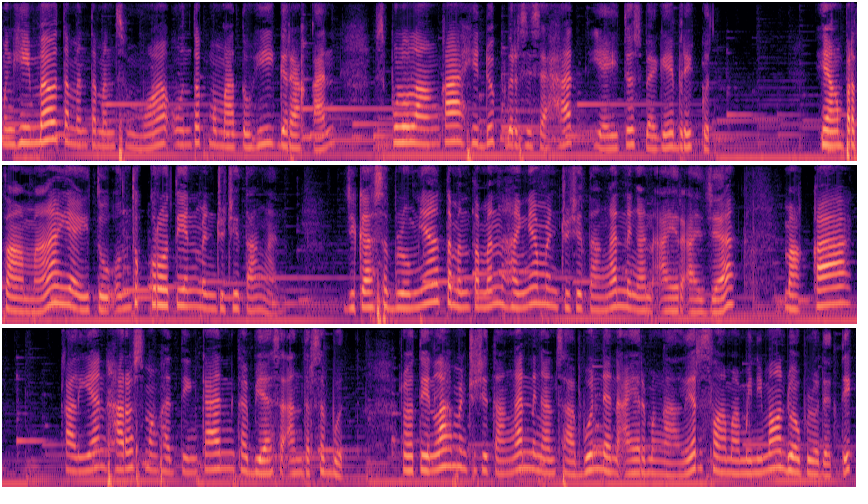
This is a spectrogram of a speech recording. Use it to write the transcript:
menghimbau teman-teman semua untuk mematuhi gerakan 10 langkah hidup bersih sehat yaitu sebagai berikut. Yang pertama yaitu untuk rutin mencuci tangan. Jika sebelumnya teman-teman hanya mencuci tangan dengan air aja, maka kalian harus menghentikan kebiasaan tersebut. Rutinlah mencuci tangan dengan sabun dan air mengalir selama minimal 20 detik.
